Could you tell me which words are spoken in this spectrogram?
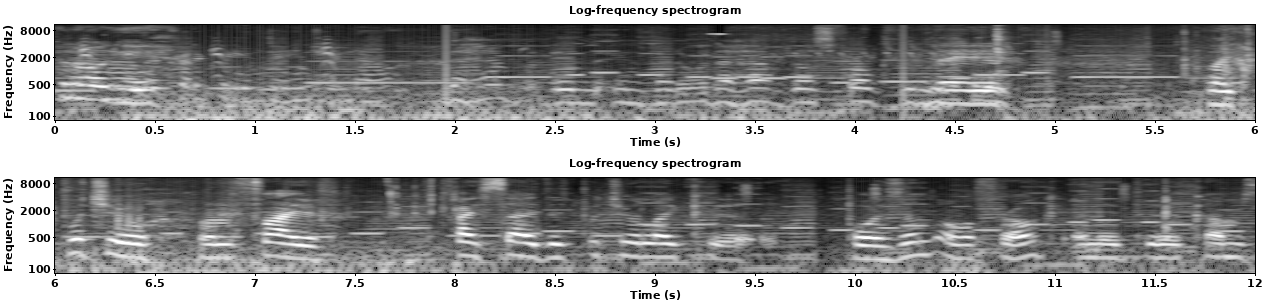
Froggy. They're critically endangered now. They have in, in Peru they have those frogs when they like put you on five five sides they put you like uh, poison of a frog and it uh, comes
